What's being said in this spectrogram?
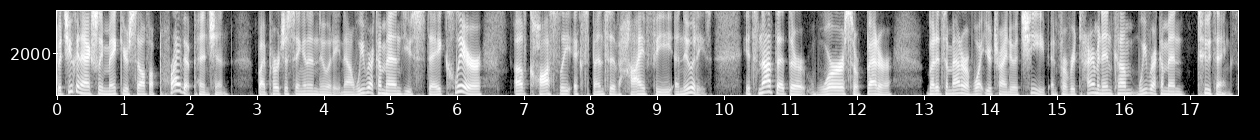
But you can actually make yourself a private pension by purchasing an annuity. Now, we recommend you stay clear of costly, expensive, high fee annuities. It's not that they're worse or better, but it's a matter of what you're trying to achieve. And for retirement income, we recommend two things.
